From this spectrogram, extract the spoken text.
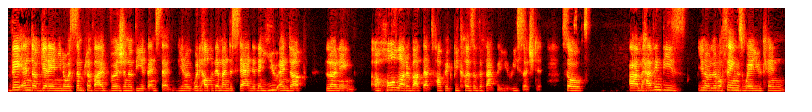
they end up getting, you know, a simplified version of the events that, you know, would help them understand. And then you end up learning a whole lot about that topic because of the fact that you researched it. So um, having these, you know, little things where you can,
